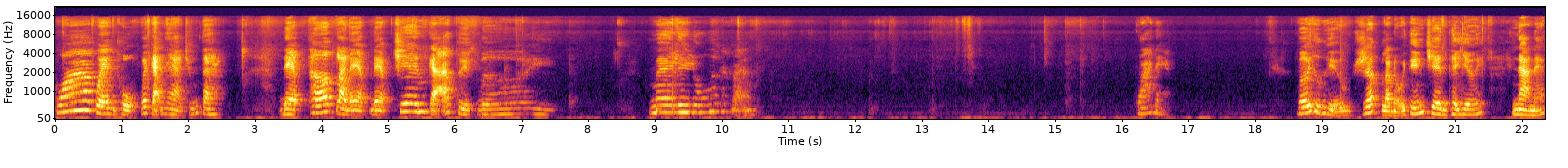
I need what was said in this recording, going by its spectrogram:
quá quen thuộc với cả nhà chúng ta. Đẹp thật là đẹp đẹp trên cả tuyệt vời. Mê ly luôn á các bạn. Quá đẹp. Với thương hiệu rất là nổi tiếng trên thế giới Nanet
